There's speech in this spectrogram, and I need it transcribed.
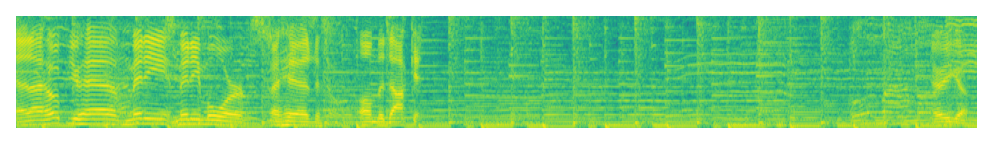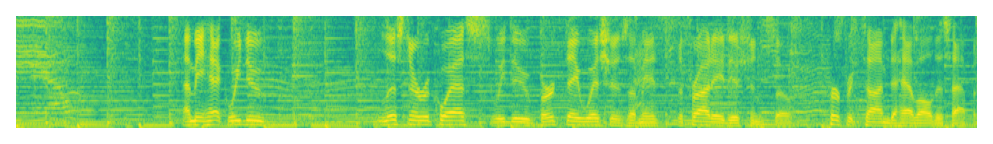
And I hope you have many, many more ahead on the docket. There you go. I mean, heck, we do listener requests, we do birthday wishes. I mean, it's the Friday edition, so perfect time to have all this happen.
